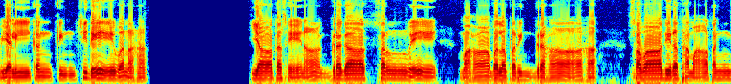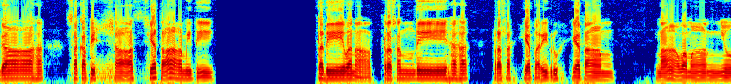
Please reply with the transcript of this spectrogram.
व्यलीकम् किञ्चिदेव नः यातसेनाग्रगाः सर्वे महाबलपरिग्रहाः सवाजिरथमातङ्गाः स कपिः शास्यतामिति तदेव नात्र सन्देहः प्रसह्य परिगृह्यताम् नावमान्यो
